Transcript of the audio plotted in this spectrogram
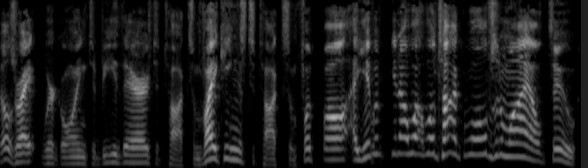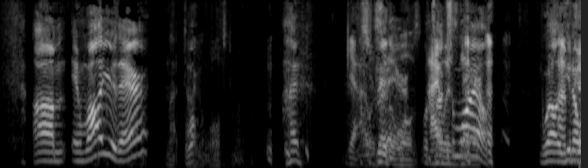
Phil's right. We're going to be there to talk some Vikings, to talk some football. Uh, You, you know what? We'll talk Wolves and Wild too. Um, and while you're there, I'm not talking Wolves. I, Yeah, I Screw was the there. Wolves. We'll talk was some there. wild. Well, I'm you know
